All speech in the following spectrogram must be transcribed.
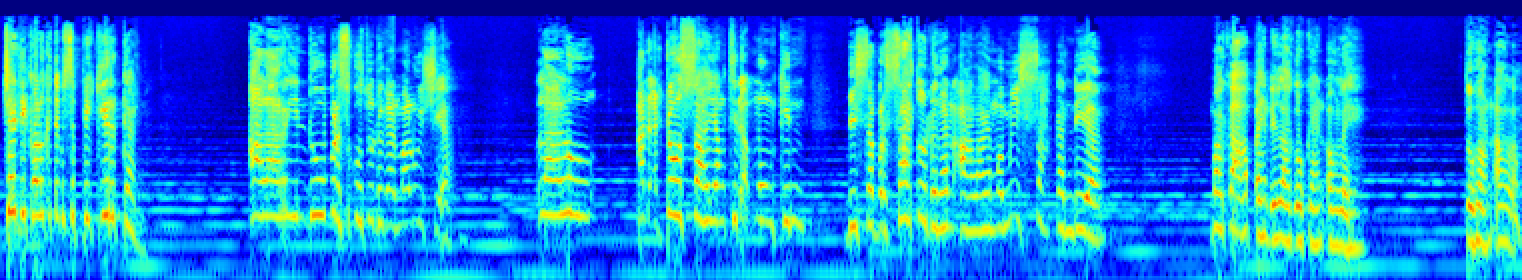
Jadi kalau kita bisa pikirkan, Allah rindu bersekutu dengan manusia. Lalu ada dosa yang tidak mungkin bisa bersatu dengan Allah yang memisahkan dia. Maka apa yang dilakukan oleh Tuhan Allah?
